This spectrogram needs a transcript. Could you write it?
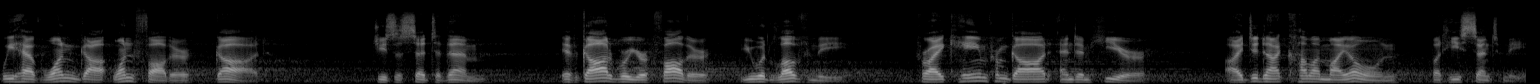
We have one, God, one Father, God. Jesus said to them, If God were your Father, you would love me, for I came from God and am here. I did not come on my own, but he sent me.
